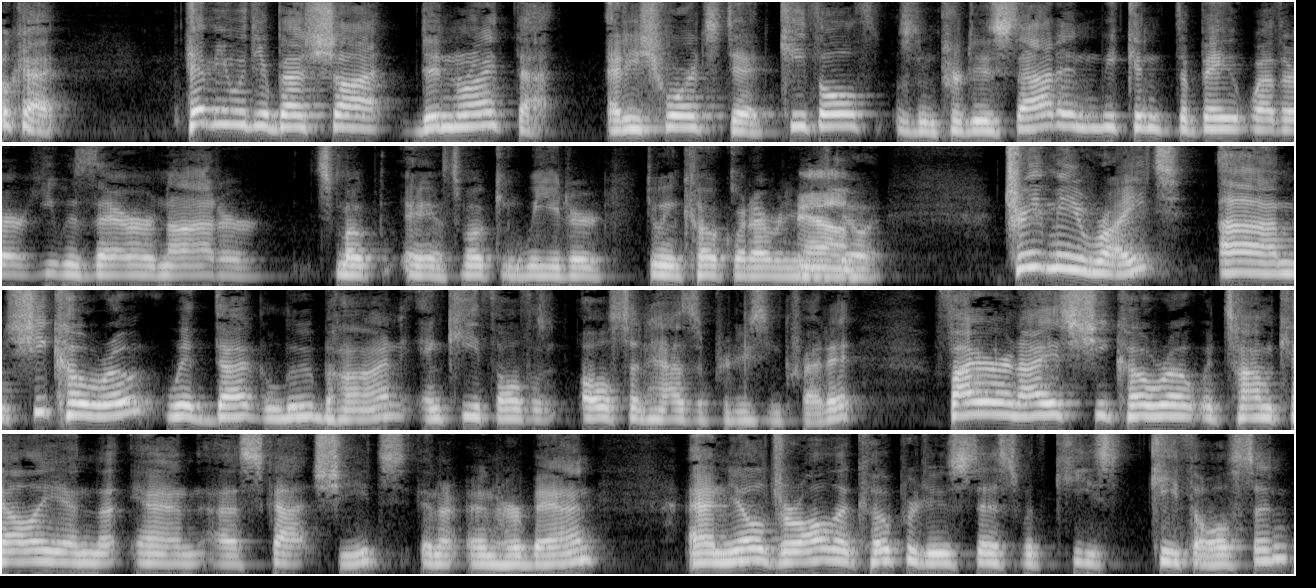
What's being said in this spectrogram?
Okay. Hit Me With Your Best Shot didn't write that. Eddie Schwartz did. Keith Olsen produced that, and we can debate whether he was there or not, or smoke, you know, smoking weed or doing coke, whatever he Yeah. was doing. Treat Me Right. Um, she co-wrote with Doug Lubahn, and Keith Olsen has the producing credit. Fire and Ice, she co-wrote with Tom Kelly and and uh, Scott Sheets in, her- in her band, and Neil Giraldo co-produced this with Keith, Keith Olsen.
